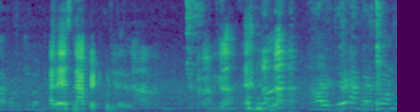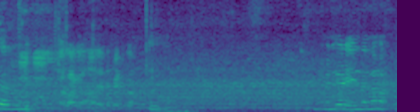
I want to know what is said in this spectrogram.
నా కొడుక్కి పండి అదే స్నాప్ పెట్టుకుంటారు. వాళ్ళిద్దరే నాకు పెడతా ఉంటారు ఏంటన్నా మనకు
